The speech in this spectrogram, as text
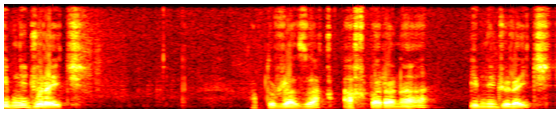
İbn Cüreyç Abdurrazak Ahberana İbn Cüreyç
